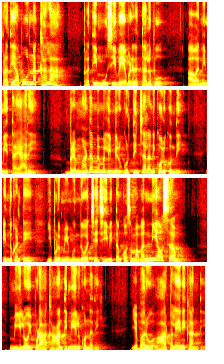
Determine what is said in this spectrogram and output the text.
ప్రతి అపూర్ణ కళ ప్రతి మూసివేయబడిన తలుపు అవన్నీ మీ తయారీ. బ్రహ్మాండం మిమ్మల్ని మీరు గుర్తించాలని కోలుకుంది. ఎందుకంటే ఇప్పుడు మీ ముందు వచ్చే జీవితం కోసం అవన్నీ అవసరం. మీలో ఇప్పుడు ఆ కాంతి మేలుకున్నది. ఎవరూ ఆర్పలేని కాంతి.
